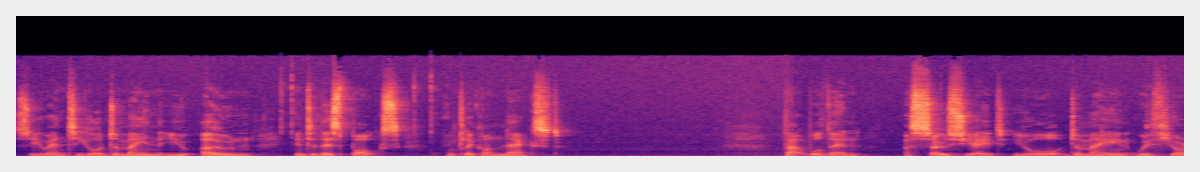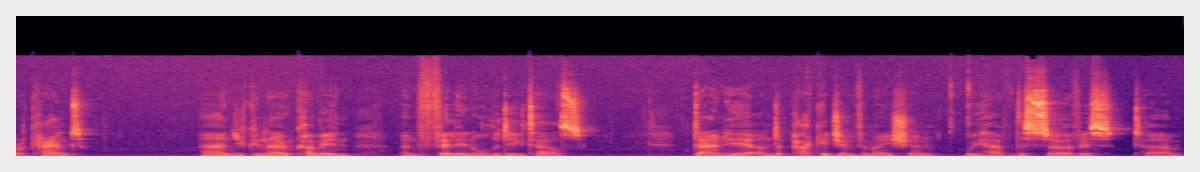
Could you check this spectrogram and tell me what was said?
So you enter your domain that you own into this box and click on next. That will then associate your domain with your account and you can now come in and fill in all the details. Down here under package information, we have the service term.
